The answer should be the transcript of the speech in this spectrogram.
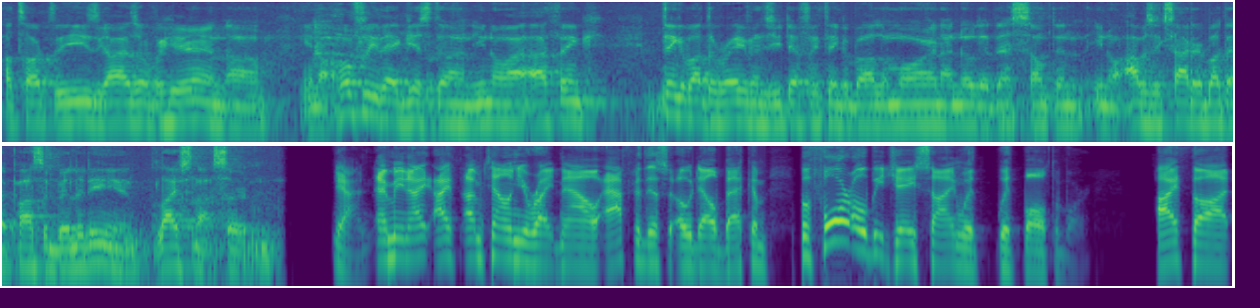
I'll talk to these guys over here, and um, you know, hopefully that gets done. You know, I, I think think about the Ravens, you definitely think about Lamar, and I know that that's something. You know, I was excited about that possibility, and life's not certain. Yeah, I mean, I, I I'm telling you right now, after this Odell Beckham, before OBJ signed with with Baltimore, I thought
